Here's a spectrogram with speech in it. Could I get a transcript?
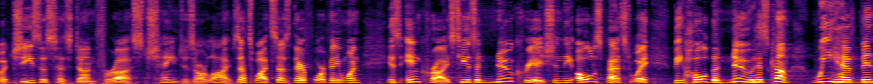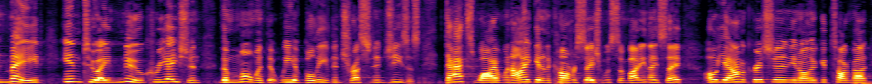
What Jesus has done for us changes our lives. That's why it says, Therefore, if anyone is in Christ, he is a new creation. The old has passed away. Behold, the new has come. We have been made into a new creation the moment that we have believed and trusted in Jesus. That's why when I get in a conversation with somebody and they say, Oh, yeah, I'm a Christian, you know, they get talking about it,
